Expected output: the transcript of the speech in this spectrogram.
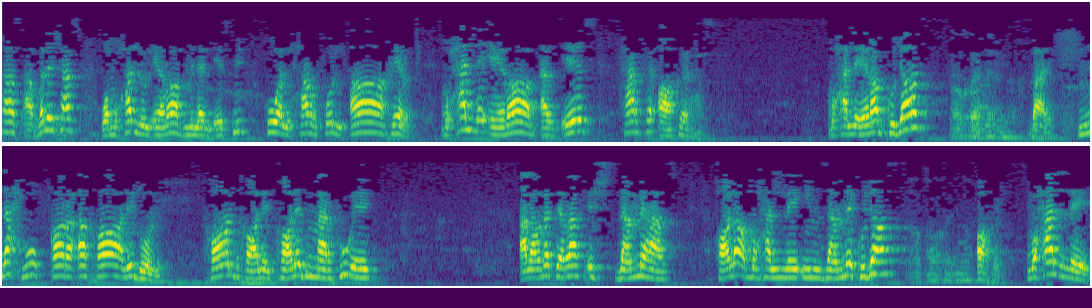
هست اولش هست. و محل الاعراب من الاسم هو الحرف الآخر. محل اعراب از اسم حرف آخر هست. محل اعراب کجاست؟ بله. نحو قرأ خالد. خاند خالد. خالد مرفوعه. علامت رفعش زمه هست. حالا محل این زمه کجاست؟ آخر. محل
